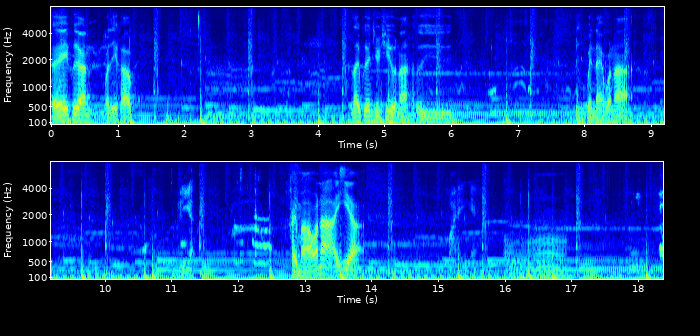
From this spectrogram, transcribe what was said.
เอ้ยเพื่อนสวัสดีครับ ไล่เพื่อนชิวๆนะเออตึงไปไหนวะน่ะเรียกใครมาวะน่ะไอ้เหี้ยไปไงอ๋อเอา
